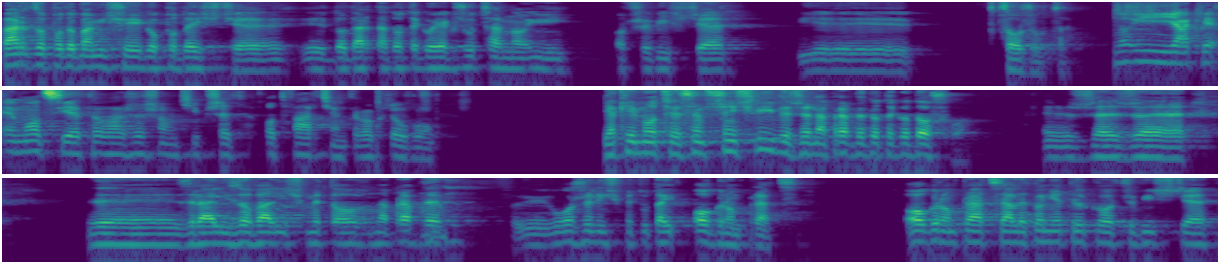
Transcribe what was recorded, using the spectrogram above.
Bardzo podoba mi się jego podejście y, do darta, do tego jak rzuca, no i oczywiście yy, w co rzuca. No i jakie emocje towarzyszą Ci przed otwarciem tego klubu? Jakie emocje? Jestem szczęśliwy, że naprawdę do tego doszło. Y, Że, że y, zrealizowaliśmy to. Naprawdę y, włożyliśmy tutaj ogrom pracy. Ogrom pracy, ale to nie tylko oczywiście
